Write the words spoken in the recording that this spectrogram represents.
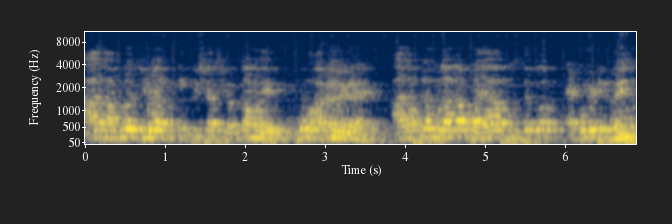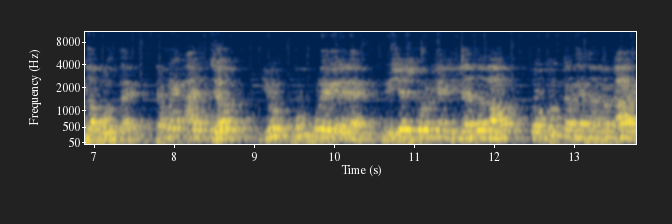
आज आपलं जीवन एकविसच्या शतकामध्ये खूप आगळं वेगळं आहे. आज आपल्या मुलांना वया पुस्तकं ऑटोमॅटिक घरी सुद्धा पोहोचत आहे त्यामुळे आज जग युग खूप पुढे गेलेलं आहे. विशेष करून या जिल्ह्याचं नाव कौतुक करण्यासारखं काय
